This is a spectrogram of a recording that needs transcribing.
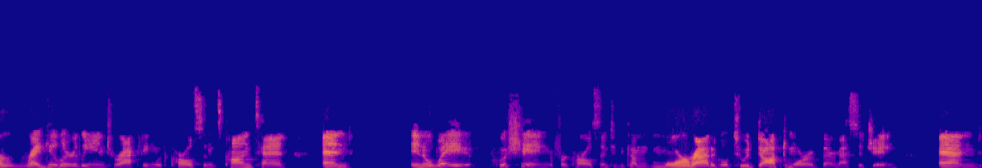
are regularly interacting with Carlson's content and, in a way, pushing for Carlson to become more radical, to adopt more of their messaging. And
